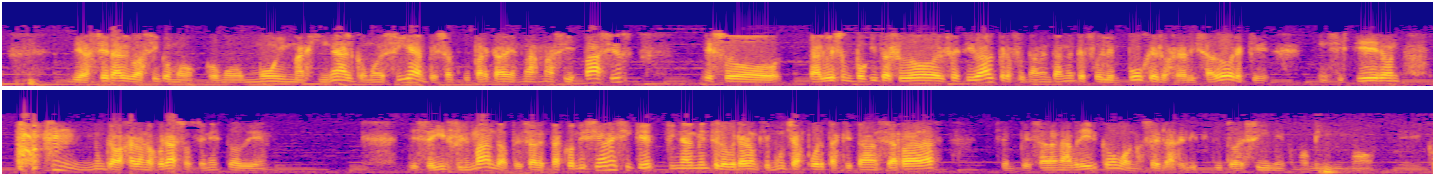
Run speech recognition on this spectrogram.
de hacer algo así como, como muy marginal, como decía, empezó a ocupar cada vez más, más y espacios. Eso tal vez un poquito ayudó el festival, pero fundamentalmente fue el empuje de los realizadores que insistieron, nunca bajaron los brazos en esto de, de seguir filmando a pesar de estas condiciones y que finalmente lograron que muchas puertas que estaban cerradas se empezaran a abrir, como, no sé, las del Instituto de Cine, como mínimo,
